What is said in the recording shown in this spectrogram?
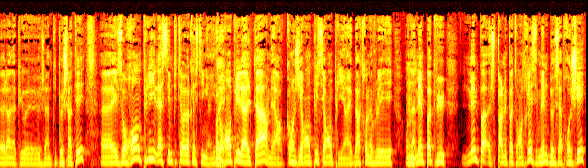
Euh, là, on a pu, euh, j'ai un petit peu chanté. Euh, ils ont rempli. Là, c'était une petite erreur de casting. hein. Ils ont rempli l'altar, mais alors quand je dis rempli, c'est rempli. Hein. Avec Bertrand, on a voulu aller. On n'a Mm. même pas pu, même pas. Je parle même pas de rentrer, c'est même de s'approcher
